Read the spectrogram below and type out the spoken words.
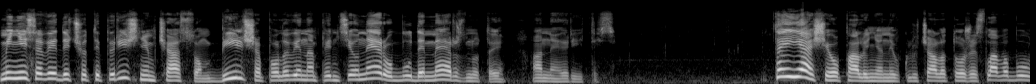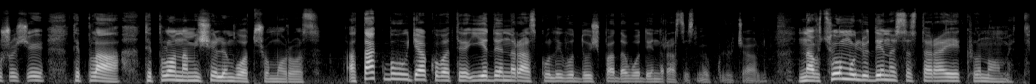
Мені се видить, що теперішнім часом більша половина пенсіонерів буде мерзнути, а не грітися. Та і я ще опалення не включала теж. Слава Богу, що ще тепла. Тепло нам ще лим от що мороз. А так Богу дякувати, один раз, коли дощ падав, один раз ми включали. На цьому людина старає економити.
